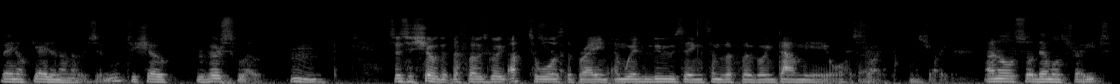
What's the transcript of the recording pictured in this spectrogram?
vein of Galen aneurysm to show reverse flow. Hmm. So to show that the flow is going up towards right. the brain and we're losing some of the flow going down the aorta. That's right. That's right. And also demonstrate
